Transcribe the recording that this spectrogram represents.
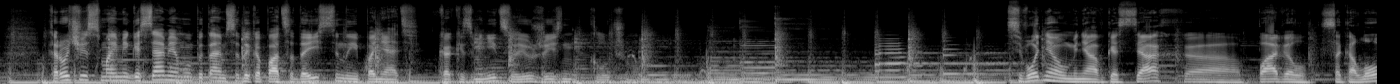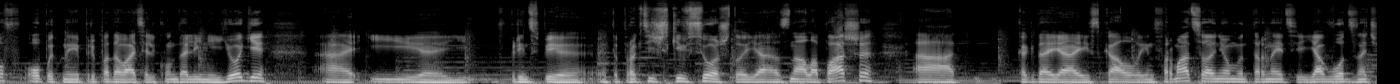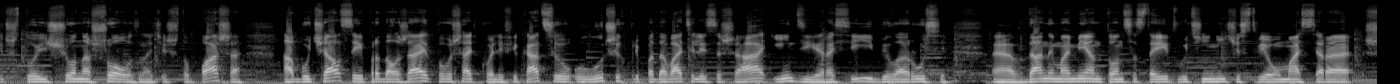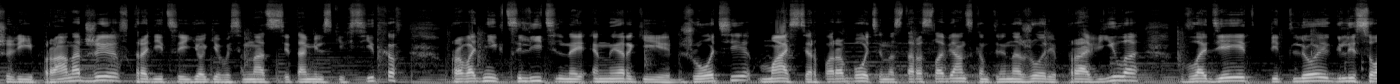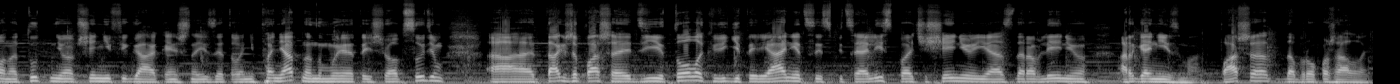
Короче, с моими гостями мы пытаемся докопаться до истины и понять, как изменить свою жизнь к лучшему. Сегодня у меня в гостях э, Павел Соколов, опытный преподаватель кундалини-йоги. Э, и, в принципе, это практически все, что я знал о Паше. А когда я искал информацию о нем в интернете, я вот, значит, что еще нашел, значит, что Паша обучался и продолжает повышать квалификацию у лучших преподавателей США, Индии, России и Беларуси. Э, в данный момент он состоит в ученичестве у мастера Шри Пранаджи в традиции йоги 18 тамильских ситхов, проводник целительной энергии Джоти, мастер по работе на старославянском тренажере Правила, владеет петлей Глисона. Тут мне вообще нифига, конечно, из этого непонятно, но мы это еще обсудим. А, также Паша диетолог, вегетарианец и специалист по очищению и оздоровлению организма. Паша, добро пожаловать.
